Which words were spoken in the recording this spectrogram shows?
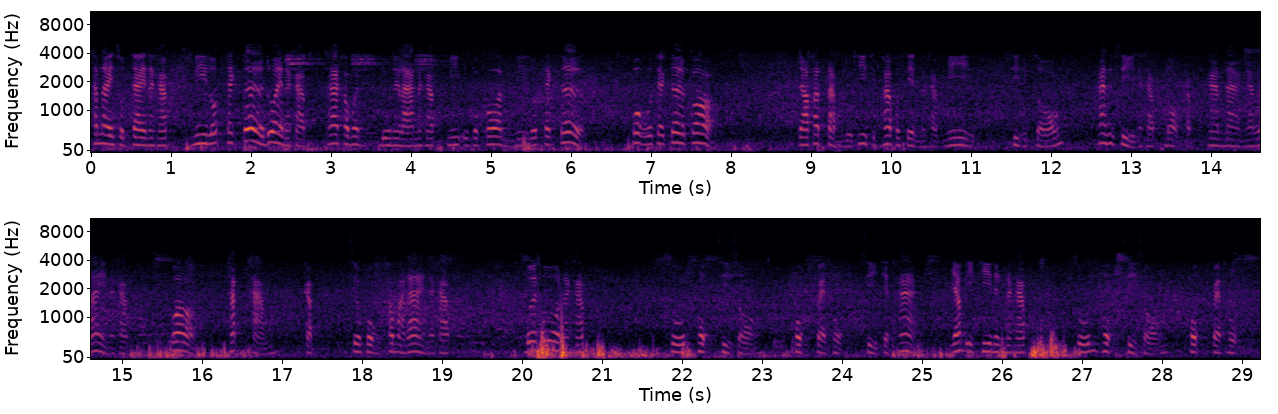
ท่านใดสนใจนะครับ มีรถแท็กเตอร์ด้วยนะครับ ถ้าเข้ามาดูในร้านนะครับ มีอุปกรณ์ มีรถแท็กเตอร์ พวกรถแท็กเตอร์ก็ดาวค่าต่ำอยู่ที่ 15%นะครับ มี 42 54 นะครับ เหมาะกับงานนางานไร่นะครับ ก็ทักถามกับเซียวพงเข้ามาได้นะครับ เบอร์โทรนะครับ 0642 686 475 ย้ำอีกทีหนึ่งนะครับ 0642 686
